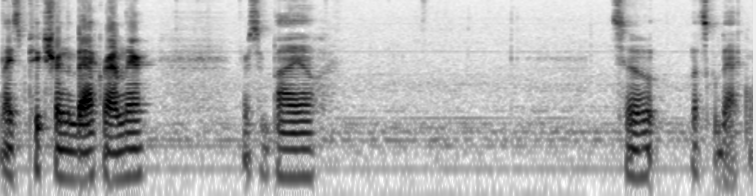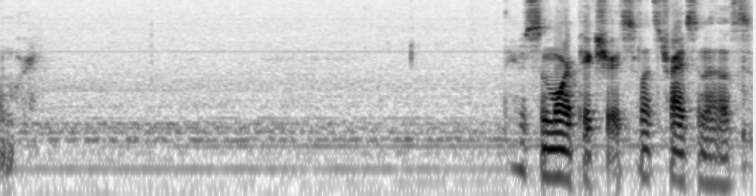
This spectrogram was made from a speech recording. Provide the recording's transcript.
nice picture in the background there. There's her bio. So let's go back one more. There's some more pictures. Let's try some of those.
